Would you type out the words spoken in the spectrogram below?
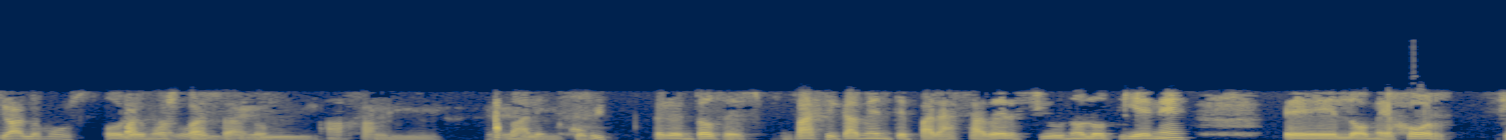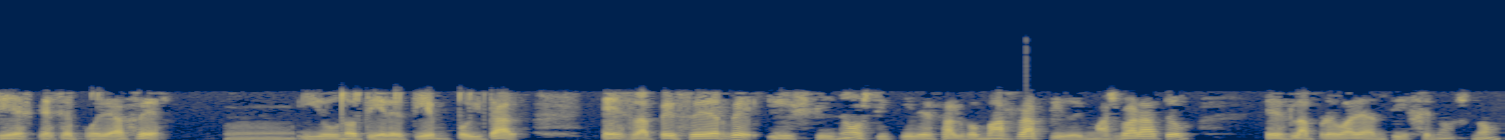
ya lo hemos O lo pasado, hemos pasado. el, Ajá. el- el Vale. COVID. Pero entonces, básicamente, para saber si uno lo tiene, eh, lo mejor, si es que se puede hacer, mm, y uno tiene tiempo y tal, es la PCR, y si no, si quieres algo más rápido y más barato, es la prueba de antígenos, ¿no?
